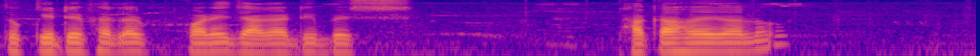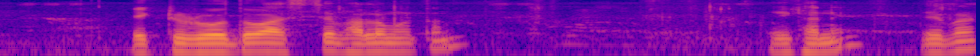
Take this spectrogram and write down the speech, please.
তো কেটে ফেলার পরে জায়গাটি বেশ ফাঁকা হয়ে গেল। একটু রোদও আসছে ভালো মতন এখানে। এবার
